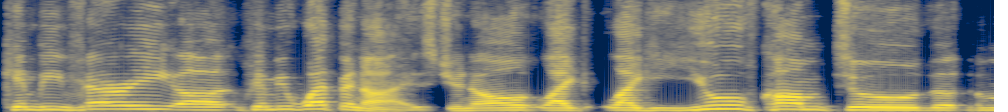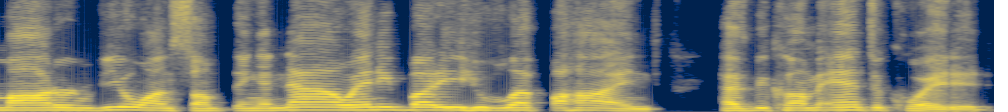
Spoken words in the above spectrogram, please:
can be very uh, can be weaponized, you know, like like you've come to the, the modern view on something, and now anybody you've left behind has become antiquated.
